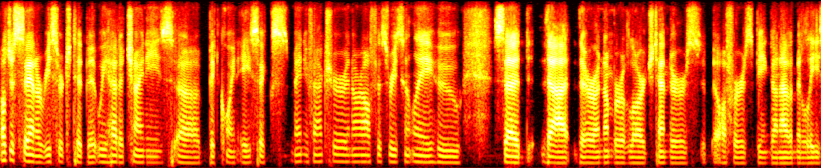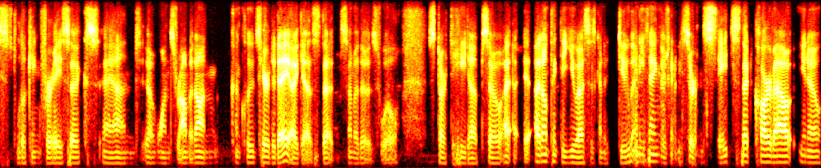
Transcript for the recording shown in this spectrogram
I'll just say on a research tidbit, we had a Chinese uh, Bitcoin ASICs manufacturer in our office recently who said that there are a number of large tenders offers being done out of the Middle East looking for ASICs, and uh, once Ramadan concludes here today, I guess, that some of those will start to heat up. So I, I don't think the U.S. is going to do anything. There's going to be certain states that carve out, you know,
